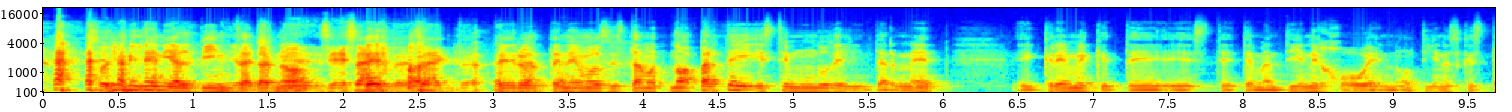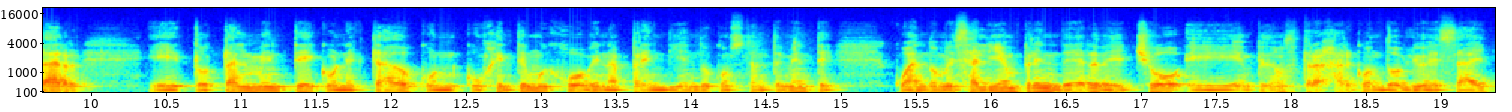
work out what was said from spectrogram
soy millennial vintage, ¿no? exacto, exacto. Pero tenemos, estamos, no, aparte este mundo de el Internet, eh, créeme que te, este, te mantiene joven, ¿no? Tienes que estar eh, totalmente conectado con, con, gente muy joven, aprendiendo constantemente. Cuando me salí a emprender, de hecho, eh, empezamos a trabajar con WSI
